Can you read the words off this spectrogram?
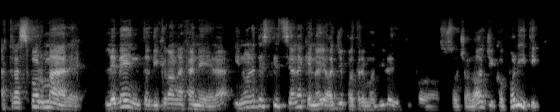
a trasformare l'evento di cronaca nera in una descrizione che noi oggi potremmo dire di tipo sociologico, politico.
